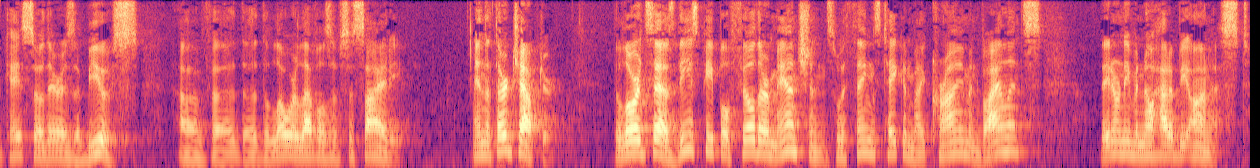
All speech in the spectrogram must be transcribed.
Okay, so there is abuse of uh, the, the lower levels of society. In the third chapter, the Lord says, These people fill their mansions with things taken by crime and violence. They don't even know how to be honest.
